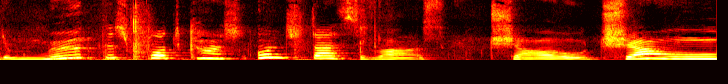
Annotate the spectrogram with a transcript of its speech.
ihr mögt das Podcast. Und das war's. Ciao, ciao.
